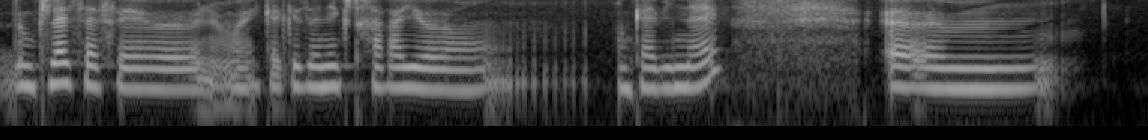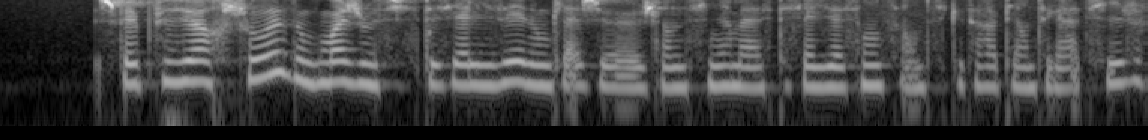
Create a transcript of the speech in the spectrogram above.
donc là, ça fait euh, ouais, quelques années que je travaille en, en, cabinet je fais plusieurs choses. Donc moi, je me suis spécialisée. Donc là, je, viens de finir ma spécialisation, c'est en psychothérapie intégrative.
